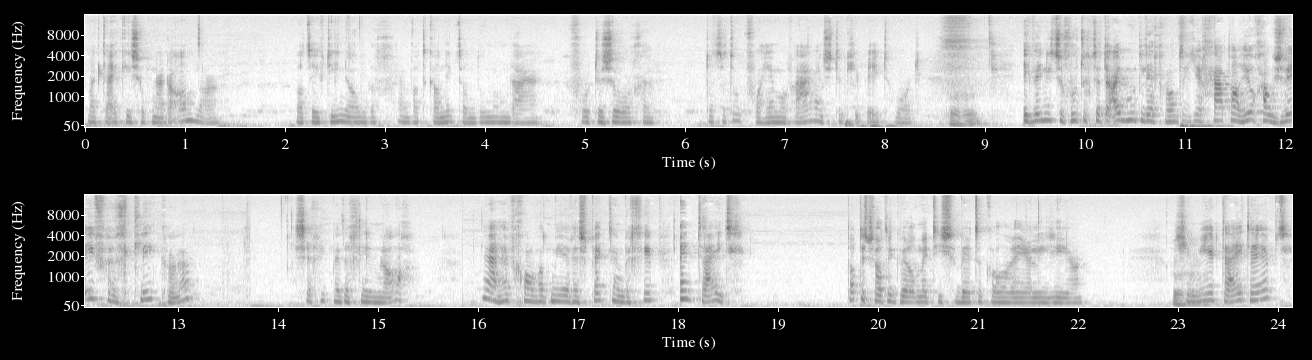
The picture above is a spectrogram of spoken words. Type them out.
Maar kijk eens ook naar de ander. Wat heeft die nodig en wat kan ik dan doen om daarvoor te zorgen dat het ook voor hem of haar een stukje beter wordt? Uh -huh. Ik weet niet zo goed hoe ik dat uit moet leggen, want je gaat al heel gauw zweverig klinken. Zeg ik met een glimlach. Ja, heb gewoon wat meer respect en begrip. En tijd. Dat is wat ik wel met die sabbatical realiseer. Als je mhm. meer tijd hebt,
